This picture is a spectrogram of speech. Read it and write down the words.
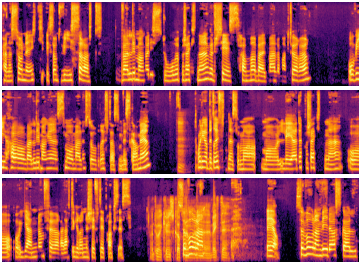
Panasonic sant, viser at veldig mange av de store prosjektene vil skje i samarbeid mellom aktører. Og vi har veldig mange små og mellomstore bedrifter som vi skal ha med. Mm. Og de er bedriftene som må, må lede prosjektene og, og, gjennomføre dette grønne skiftet i praksis. Og da er kunnskapen hvordan, viktig? Ja. Så hvordan vi da skal Eh,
